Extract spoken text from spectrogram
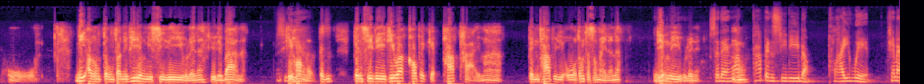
โอ้โหนี่เอาตรงๆ ตอนนี้พี่ยังมีซีดีอยู่เลยนะ อยู่ในบ้านอะ ที่ห้องอะเป็นเป็นซีดีที่ว่าเขาไปเก็บภาพถ่ายมา เป็นภาพวิดีโอตั้งแต่สมัยนั้นนะนี่ยังมีอยู่เลยเนี่ย แสดงว่าอืมถ้าเป็นซีดีแบบ private ใช่ไหม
